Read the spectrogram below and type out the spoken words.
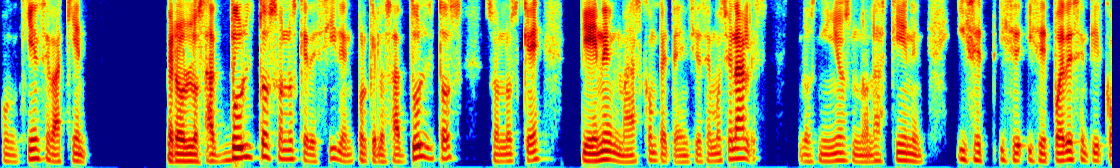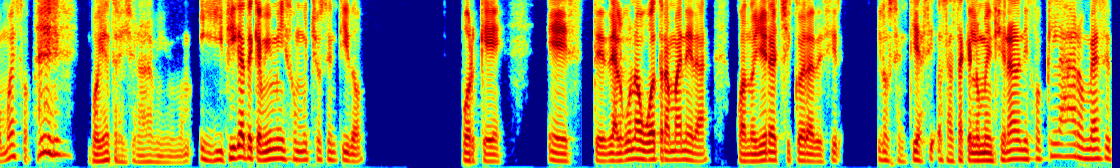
con quién se va quién, pero los adultos son los que deciden, porque los adultos son los que tienen más competencias emocionales. Los niños no las tienen y se, y se, y se puede sentir como eso. Voy a traicionar a mi mamá. Y fíjate que a mí me hizo mucho sentido porque este, de alguna u otra manera, cuando yo era chico era decir, lo sentía así, o sea, hasta que lo mencionaron, dijo, claro, me hace,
